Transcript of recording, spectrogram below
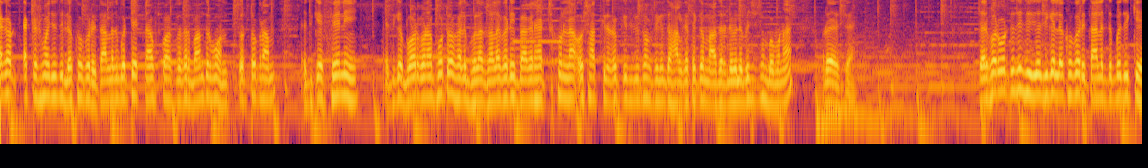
এগারো একটার সময় যদি লক্ষ্য করি, তাহলে দেখব টেকনাফ, কক্সবাজার, বান্দরবন, চট্টগ্রাম, এদিকে ফেনী, এদিকে বরগুনা, পটুয়াখালী, ভোলা ঝালাকাঠি বাগেরহাট, খুলনা ও সাতক্ষীরার কিছু কিছু অংশে কিন্তু হালকা থেকে মাঝারি লেভেলে বেশি সম্ভাবনা রয়েছে। তার পরবর্তীতে যদি এদিকে লক্ষ্য করি, তাহলে দেখব এদিকে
